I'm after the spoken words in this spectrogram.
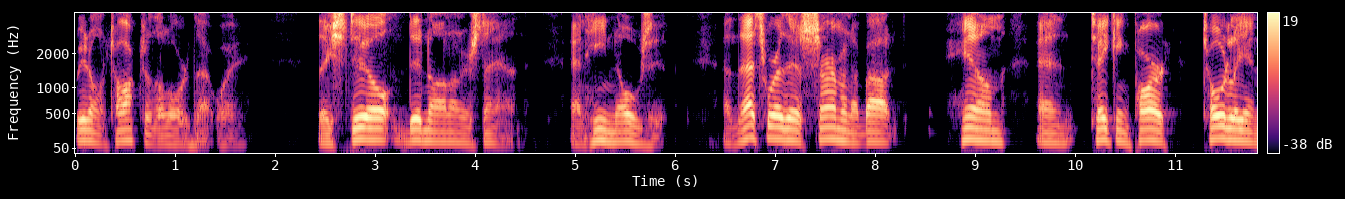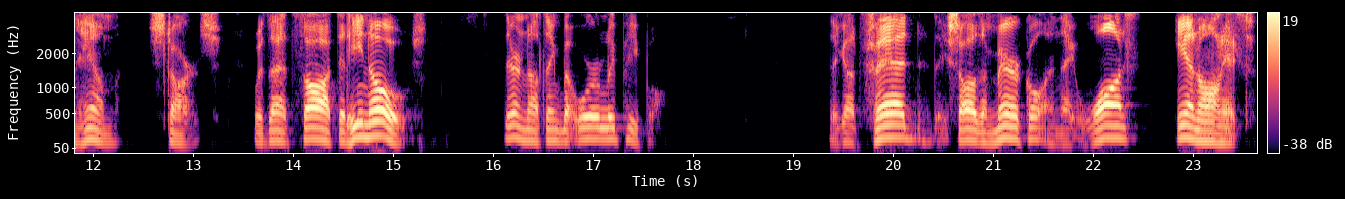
we don't talk to the Lord that way. They still did not understand, and he knows it. And that's where this sermon about him and taking part totally in him starts with that thought that he knows they're nothing but worldly people. They got fed, they saw the miracle, and they want in on it.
